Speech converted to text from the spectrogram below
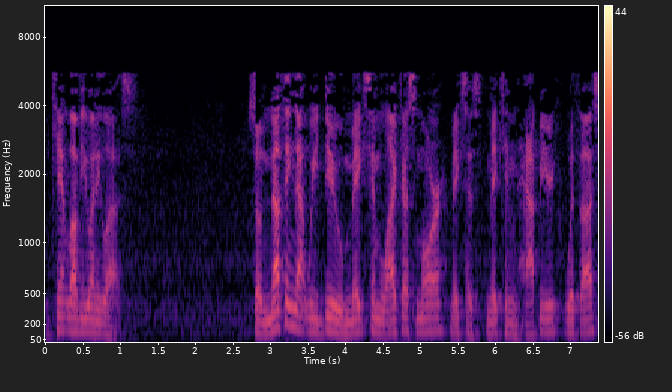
He can't love you any less. So nothing that we do makes him like us more, makes us make him happy with us.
